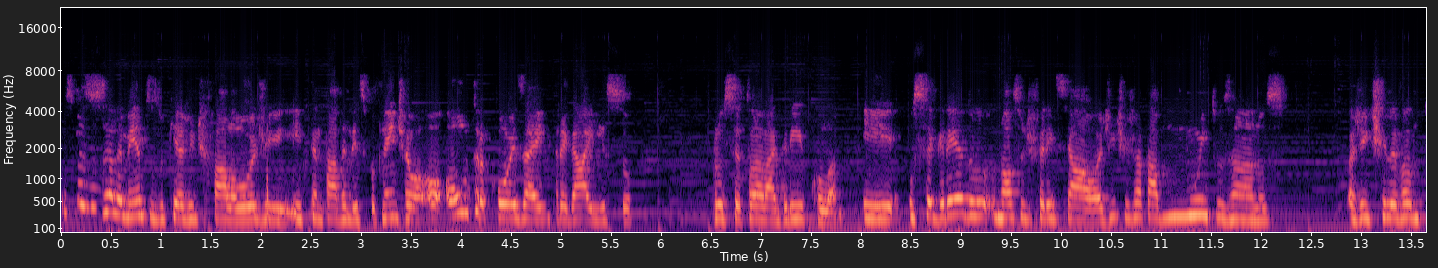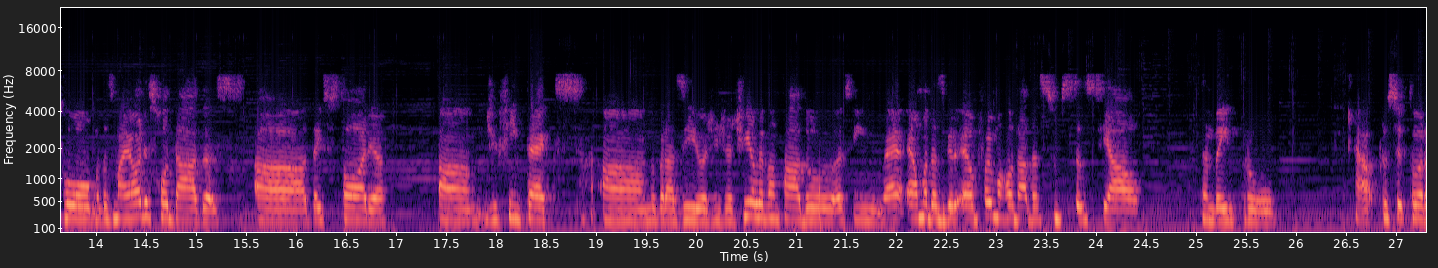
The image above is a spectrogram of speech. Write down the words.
os mesmos elementos do que a gente fala hoje e tentar vender isso para o cliente. Outra coisa é entregar isso para o setor agrícola. E o segredo, nosso diferencial, a gente já está há muitos anos, a gente levantou uma das maiores rodadas uh, da história uh, de fintechs uh, no Brasil. A gente já tinha levantado, assim, é, é uma das, é, foi uma rodada substancial também para o o setor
